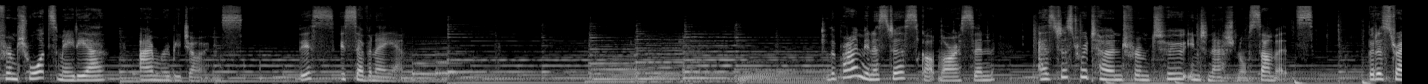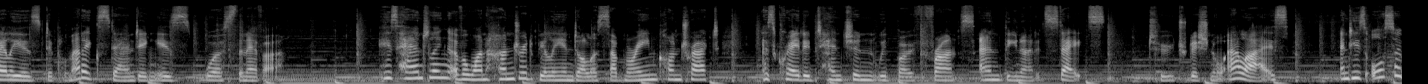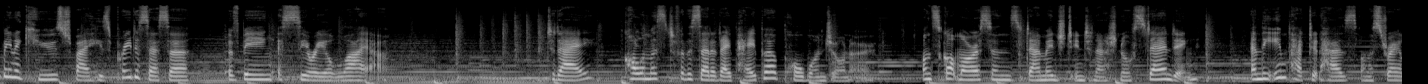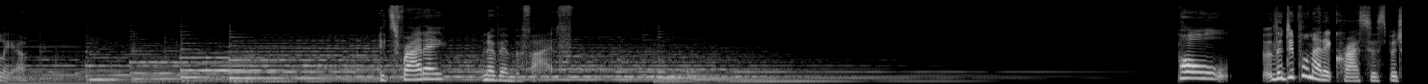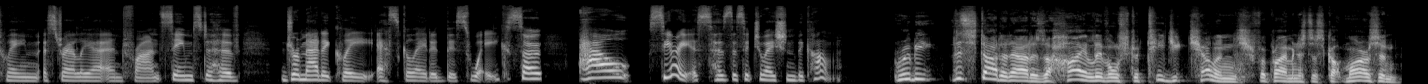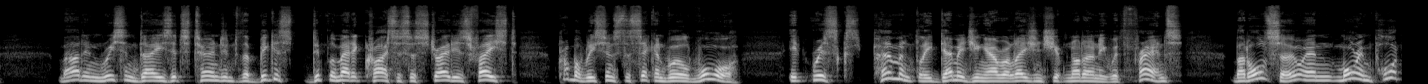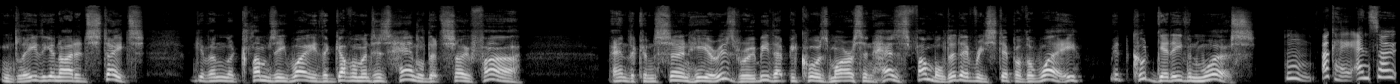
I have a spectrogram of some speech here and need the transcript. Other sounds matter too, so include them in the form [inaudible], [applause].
From Schwartz Media, I'm Ruby Jones. This is 7am. The Prime Minister, Scott Morrison, has just returned from two international summits, but Australia's diplomatic standing is worse than ever. His handling of a $100 billion submarine contract has created tension with both France and the United States, two traditional allies, and he's also been accused by his predecessor of being a serial liar. Today, columnist for the Saturday paper, Paul Bongiorno, on Scott Morrison's damaged international standing and the impact it has on Australia. It's Friday, November 5. Paul, the diplomatic crisis between Australia and France seems to have dramatically escalated this week. So, how serious has the situation become? Ruby, this started out as a high level strategic challenge for Prime Minister Scott Morrison. But in recent days, it's turned into the biggest diplomatic crisis Australia's faced, probably since the Second World War. It risks permanently damaging our relationship not only with France, but also, and more importantly, the United States, given the clumsy way the government has handled it so far. And the concern here is, Ruby, that because Morrison has fumbled it every step of the way, it could get even worse. Mm, okay, and so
